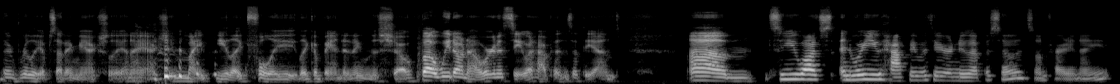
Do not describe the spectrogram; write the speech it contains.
they're really upsetting me actually and i actually might be like fully like abandoning this show but we don't know we're gonna see what happens at the end um so you watched and were you happy with your new episodes on friday night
